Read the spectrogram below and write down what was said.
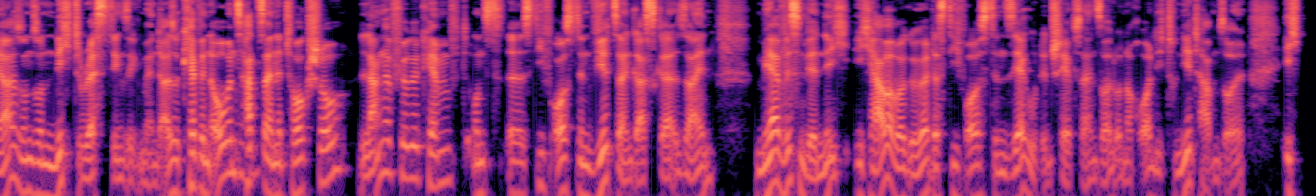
Ja, so, so ein Nicht-Wrestling-Segment. Also Kevin Owens hat seine Talkshow lange für gekämpft und äh, Steve Austin wird sein Gast sein. Mehr wissen wir nicht. Ich habe aber gehört, dass Steve Austin sehr gut in Shape sein soll und auch ordentlich trainiert haben soll. Ich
